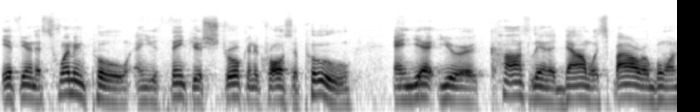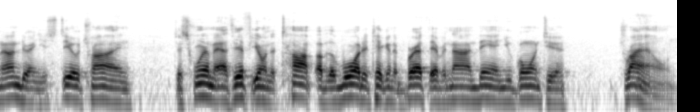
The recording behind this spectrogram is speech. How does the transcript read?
if you're in a swimming pool and you think you're stroking across a pool and yet you're constantly in a downward spiral going under and you're still trying to swim as if you're on the top of the water taking a breath every now and then, you're going to drown.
